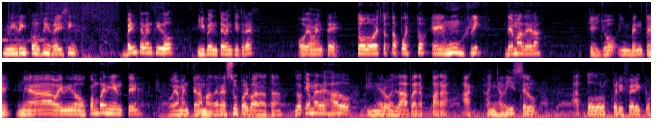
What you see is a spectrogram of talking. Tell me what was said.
mi Rincón Sin Racing 2022 y 2023. Obviamente todo esto está puesto en un rig de madera que yo inventé. Me ha venido conveniente. Obviamente la madera es súper barata. Lo que me ha dejado dinero ¿verdad? para, para añadírselo a todos los periféricos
